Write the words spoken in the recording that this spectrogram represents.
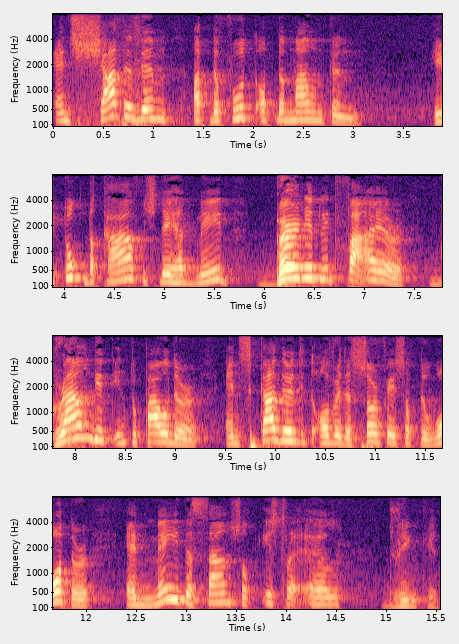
and shattered them at the foot of the mountain. He took the calf which they had made, burned it with fire, ground it into powder, and scattered it over the surface of the water, and made the sons of Israel drink it.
